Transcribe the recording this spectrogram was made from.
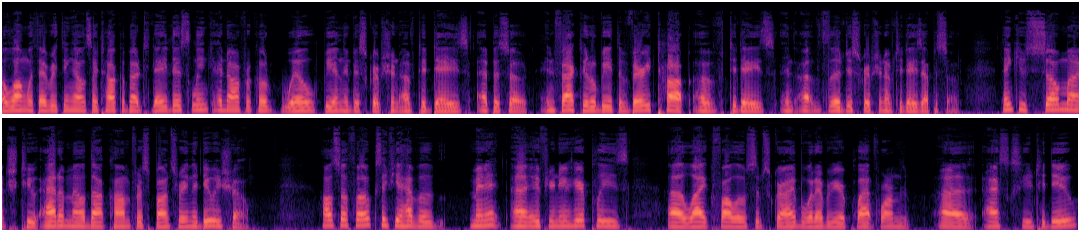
Along with everything else I talk about today, this link and offer code will be in the description of today's episode. In fact, it'll be at the very top of today's of the description of today's episode. Thank you so much to AdamMale.com for sponsoring the Dewey Show. Also, folks, if you have a minute, uh, if you're new here, please uh, like, follow, subscribe, whatever your platform uh, asks you to do.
